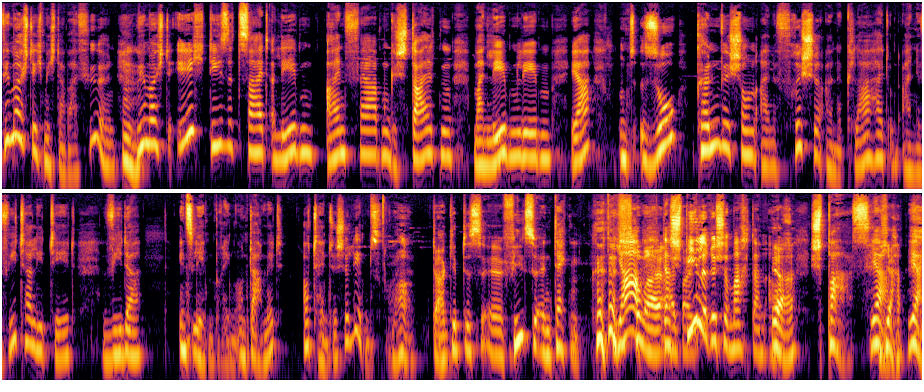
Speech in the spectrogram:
wie möchte ich mich dabei fühlen? Wie möchte ich diese Zeit erleben, einfärben, gestalten, mein Leben leben, ja? Und so können wir schon eine Frische, eine Klarheit und eine Vitalität wieder ins Leben bringen und damit authentische Lebensfreude. Wow, da gibt es äh, viel zu entdecken. Ja, das Spielerische macht dann auch Ja. Spaß. Ja, Ja. ja.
